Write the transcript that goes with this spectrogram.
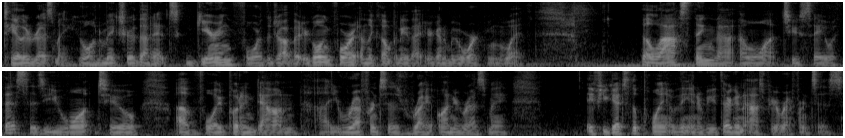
tailored resume. You want to make sure that it's gearing for the job that you're going for and the company that you're going to be working with. The last thing that I want to say with this is you want to avoid putting down uh, your references right on your resume. If you get to the point of the interview, they're going to ask for your references.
